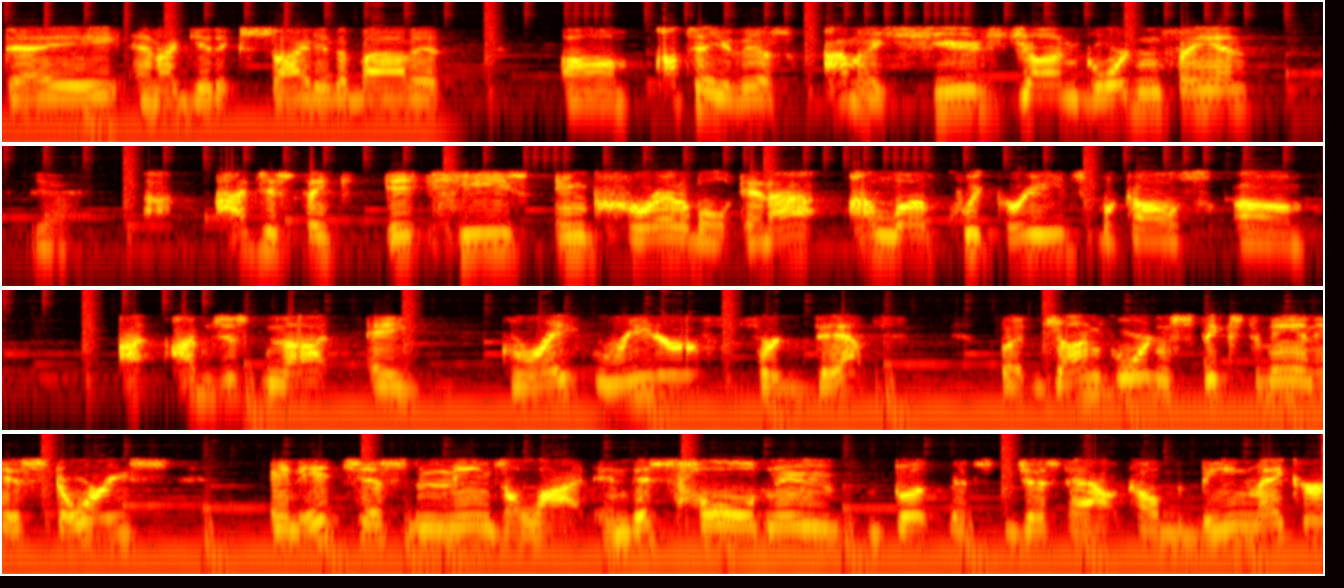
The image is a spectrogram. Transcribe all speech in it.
day and I get excited about it. Um, I'll tell you this I'm a huge Jon Gordon fan. Yeah. I just think it, he's incredible. And I, I love quick reads because um, I, I'm just not a great reader for depth. But Jon Gordon speaks to me in his stories, and it just means a lot. And this whole new book that's just out called The Bean Maker,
